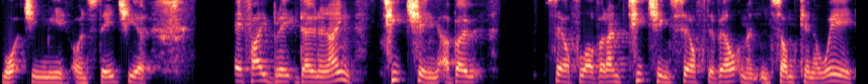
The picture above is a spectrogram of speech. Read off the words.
watching me on stage here. If I break down and I'm teaching about self love or I'm teaching self development in some kind of way,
